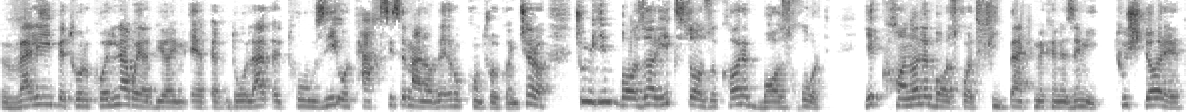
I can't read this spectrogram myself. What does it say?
ولی به طور کلی نباید بیایم دولت توزیع و تخصیص منابع رو کنترل کنیم. چرا؟ چون میگیم بازار یک ساز و کار بازخورد. یک کانال بازخورد فیدبک مکانیزمی توش داره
